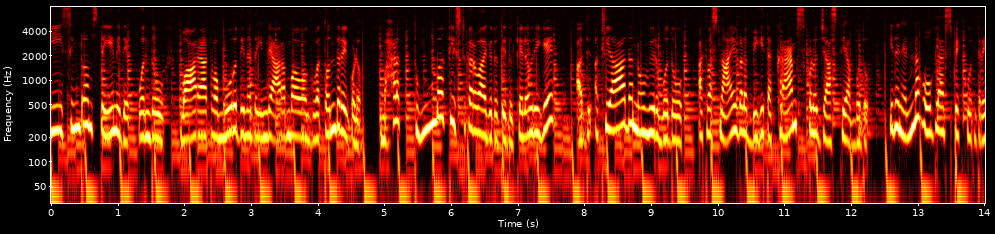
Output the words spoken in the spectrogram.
ಈ ಸಿಂಡ್ರೋಮ್ಸ್ ಏನಿದೆ? ಒಂದು ವಾರ ಅಥವಾ ಮೂರು ದಿನದ ಹಿಂದೆ ಆರಂಭವಾಗುವ ತೊಂದರೆಗಳು. ಬಹಳ ತುಂಬಾ ಕ್ಲಿಷ್ಟಕರವಾಗಿರುತ್ತೆ ಇದು. ಕೆಲವರಿಗೆ ಅದು ಅತಿಯಾದ ನೋವಿರ್ಬೋದು ಅಥವಾ ಸ್ನಾಯುಗಳ ಬಿಗಿತ, ಕ್ರ್ಯಾಂಪ್ಸ್ಗಳು ಜಾಸ್ತಿ ಆಗ್ಬೋದು. ಇದನ್ನೆಲ್ಲ ಹೋಗ್ಲಾಡಿಸ್ಬೇಕು ಅಂದರೆ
